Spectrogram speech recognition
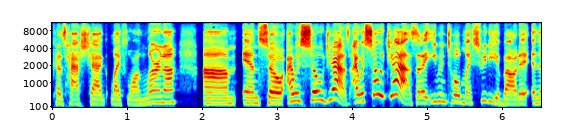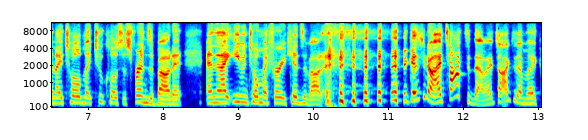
because hashtag lifelong learner. Um, and so I was so jazzed. I was so jazzed that I even told my sweetie about it. And then I told my two closest friends about it. And then I even told my furry kids about it because, you know, I talked to them. I talked to them like,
